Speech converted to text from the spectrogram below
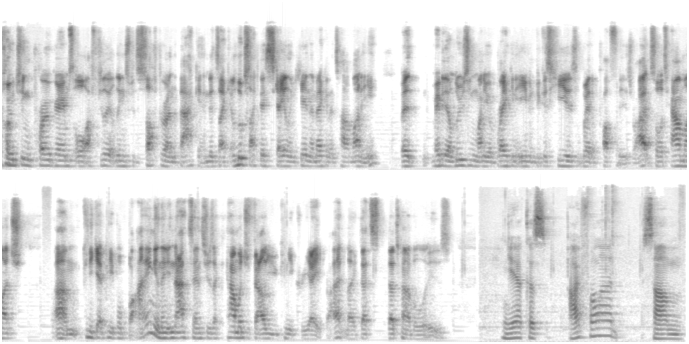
coaching programs or affiliate links with software on the back end. It's like it looks like they're scaling here and they're making a ton of money, but maybe they're losing money or breaking even because here's where the profit is, right? So it's how much um, can you get people buying, and then in that sense, it's like how much value can you create, right? Like that's that's kind of all it is. Yeah, because I followed some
